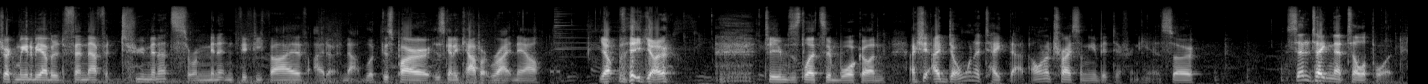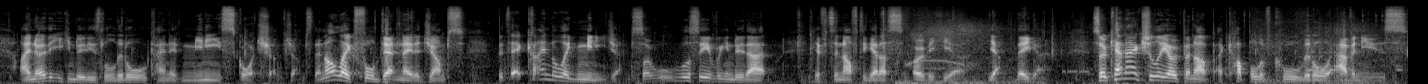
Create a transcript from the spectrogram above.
Do you reckon we're going to be able to defend that for two minutes or a minute and 55? I don't know. Nah, look, this pyro is going to cap it right now. Yep, there you go. Team just lets him walk on. Actually, I don't want to take that. I want to try something a bit different here. So, Instead of taking that teleport, I know that you can do these little kind of mini scorch shot jumps. They're not like full detonator jumps, but they're kind of like mini jumps. So we'll, we'll see if we can do that, if it's enough to get us over here. Yeah, there you go. So can actually open up a couple of cool little avenues.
